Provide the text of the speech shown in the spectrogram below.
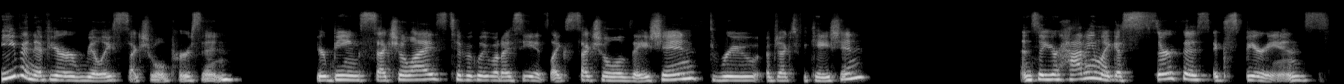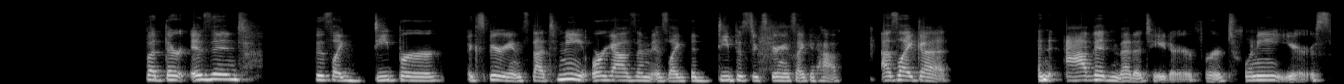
Even if you're a really sexual person, you're being sexualized. Typically, what I see, it's like sexualization through objectification. And so you're having like a surface experience, but there isn't this like deeper experience that to me, orgasm is like the deepest experience I could have as like a an avid meditator for 20 years.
